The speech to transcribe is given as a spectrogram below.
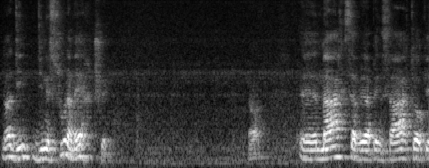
no, di, di, nessuna merce. No? Eh, Marx aveva pensato che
